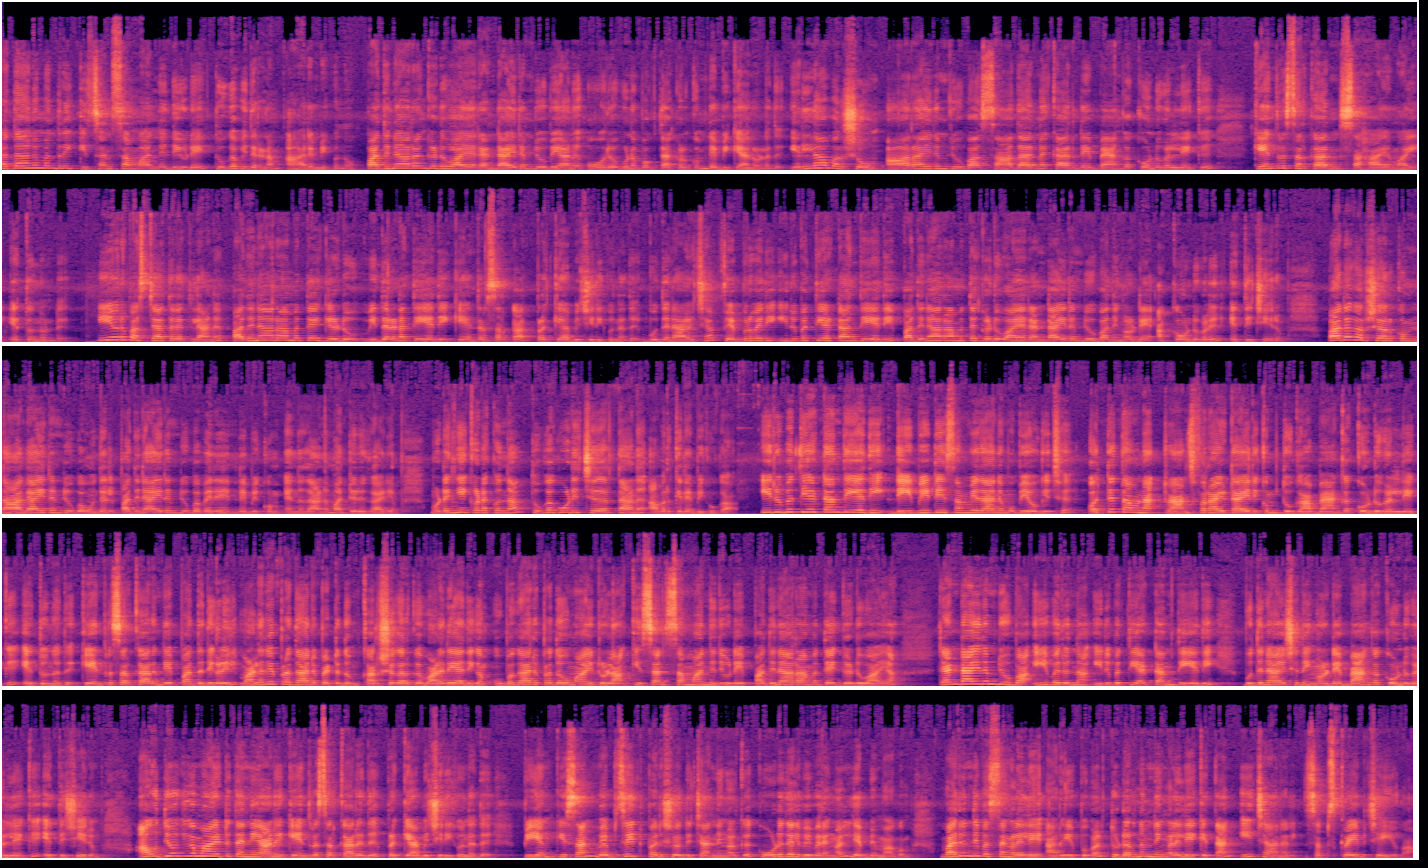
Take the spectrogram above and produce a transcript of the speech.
പ്രധാനമന്ത്രി കിസാൻ സമ്മാൻ നിധിയുടെ തുക വിതരണം ആരംഭിക്കുന്നു. പതിനാറാം ഗഡുവായ രണ്ടായിരം രൂപയാണ് ഓരോ ഗുണഭോക്താക്കൾക്കും ലഭിക്കാനുള്ളത്. എല്ലാ വർഷവും ആറായിരം രൂപ സാധാരണക്കാരന്റെ ബാങ്ക് അക്കൗണ്ടുകളിലേക്ക് കേന്ദ്ര സർക്കാർ സഹായമായി എത്തുന്നുണ്ട്. ഈ ഒരു പശ്ചാത്തലത്തിലാണ് പതിനാറാമത്തെ ഗഡു വിതരണ തീയതി കേന്ദ്ര സർക്കാർ പ്രഖ്യാപിച്ചിരിക്കുന്നത്. ബുധനാഴ്ച ഫെബ്രുവരി ഇരുപത്തിയെട്ടാം തീയതി പതിനാറാമത്തെ ഗഡുവായ രണ്ടായിരം രൂപ നിങ്ങളുടെ അക്കൗണ്ടുകളിൽ എത്തിച്ചേരും. പല കർഷകർക്കും നാലായിരം രൂപ മുതൽ പതിനായിരം രൂപ വരെ ലഭിക്കും എന്നതാണ് മറ്റൊരു കാര്യം. മുടങ്ങിക്കിടക്കുന്ന തുക കൂടി ചേർത്താണ് അവർക്ക് ലഭിക്കുക. ഇരുപത്തിയെട്ടാം തീയതി ഡി ബി ടി സംവിധാനം ഉപയോഗിച്ച് ഒറ്റത്തവണ ട്രാൻസ്ഫർ ആയിട്ടായിരിക്കും തുക ബാങ്ക് അക്കൗണ്ടുകളിലേക്ക് എത്തുന്നത്. കേന്ദ്ര സർക്കാരിന്റെ പദ്ധതികളിൽ വളരെ പ്രധാനപ്പെട്ടതും കർഷകർക്ക് വളരെയധികം ഉപകാരപ്രദവുമായിട്ടുള്ള കിസാൻ സമ്മാൻ നിധിയുടെ പതിനാറാമത്തെ ഗഡുവായ രണ്ടായിരം രൂപ ഈ വരുന്ന ഇരുപത്തിയെട്ടാം തീയതി ബുധനാഴ്ച നിങ്ങളുടെ ബാങ്ക് അക്കൗണ്ടുകളിലേക്ക് എത്തിച്ചേരും. ഔദ്യോഗികമായിട്ട് തന്നെയാണ് കേന്ദ്ര സർക്കാർ ഇത് പ്രഖ്യാപിച്ചിരിക്കുന്നത്. പി എം കിസാൻ വെബ്സൈറ്റ് പരിശോധിച്ചാൽ നിങ്ങൾക്ക് കൂടുതൽ വിവരങ്ങൾ ലഭ്യമാകും. വരും ദിവസങ്ങളിലെ അറിയിപ്പുകൾ തുടർന്നും നിങ്ങളിലേക്ക് എത്താൻ ഈ ചാനൽ സബ്സ്ക്രൈബ് ചെയ്യുക.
